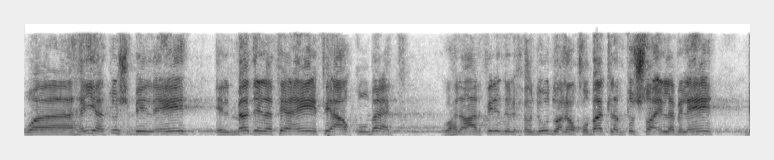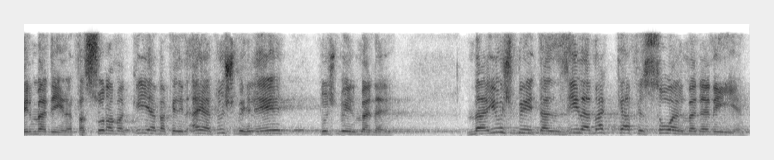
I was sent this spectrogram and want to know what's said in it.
وهي تشبه الإيه؟ المدينة فيها إيه؟ فيها عقوبات. وإحنا عارفين أن الحدود والعقوبات لم تشرع إلا بالإيه؟ بالمدينة. فالسورة مكية لكن الآية تشبه الإيه؟ تشبه المدني. ما يشبه تنزيل مكة في الصور المدنية.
